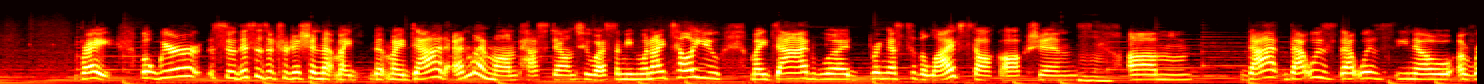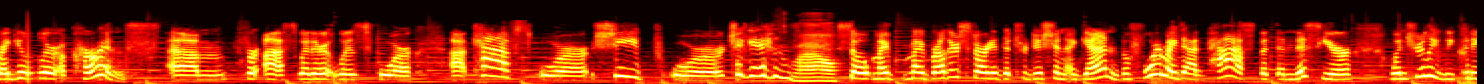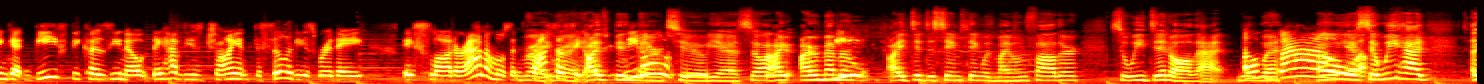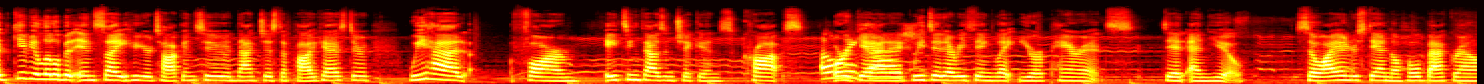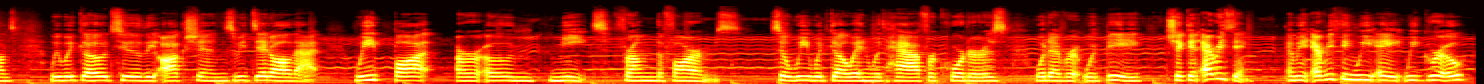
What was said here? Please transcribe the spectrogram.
Right. But we're so this is a tradition that my that my dad and my mom passed down to us. I mean, when I tell you my dad would bring us to the livestock auctions, mm-hmm. um that that was that was you know a regular occurrence um, for us whether it was for uh, calves or sheep or chickens. Wow. So my my brother started the tradition again before my dad passed, but then this year when truly we couldn't get beef because you know they have these giant facilities where they they slaughter animals and right, processing. Right, I've been we there too. Yeah. So I I remember we, I did the same thing with my own father. So we did all that. We oh went, wow! Oh yeah. So we had. I'll uh, give you a little bit insight who you're talking to, not just a podcaster. We had farm, 18,000 chickens, crops, oh organic. We did everything like your parents did and you. So I understand the whole background. We would go to the auctions. We did all that. We bought our own meat from the farms. So we would go in with half or quarters, whatever it would be, chicken, everything. I mean, everything we ate, we grew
